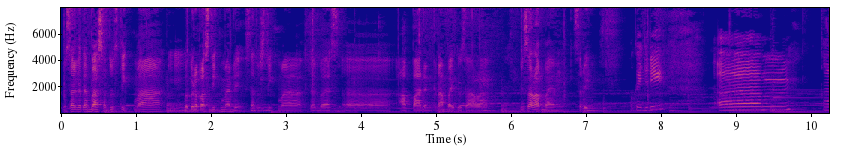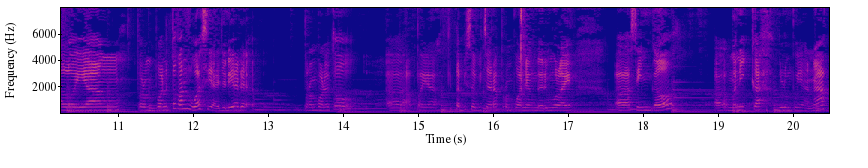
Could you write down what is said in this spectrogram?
Misal kita bahas satu stigma, beberapa stigma deh, satu stigma kita bahas eh, apa dan kenapa itu salah. Misal apa yang sering? Oke, jadi em, kalau yang perempuan itu kan luas ya. Jadi ada perempuan itu eh, apa ya? Kita bisa bicara perempuan yang dari mulai eh, single, eh, menikah belum punya anak,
